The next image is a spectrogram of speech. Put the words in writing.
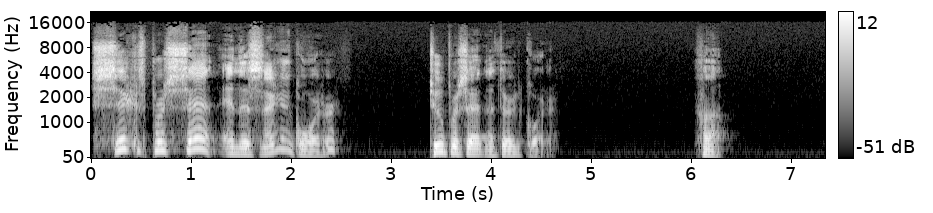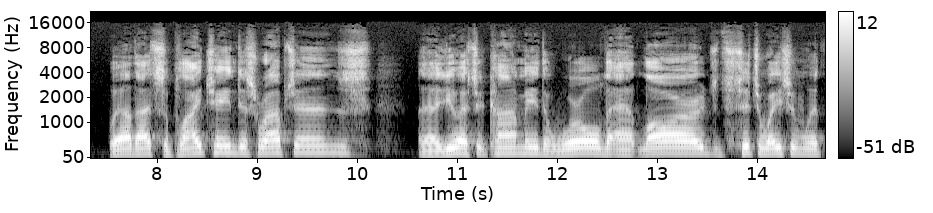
6% in the second quarter, 2% in the third quarter. Huh. Well, that's supply chain disruptions, the U.S. economy, the world at large, situation with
